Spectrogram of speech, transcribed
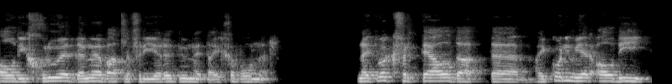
al die groot dinge wat hulle vir die Here doen het hy gewonder. En hy het ook vertel dat uh, hy kon nie meer al die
